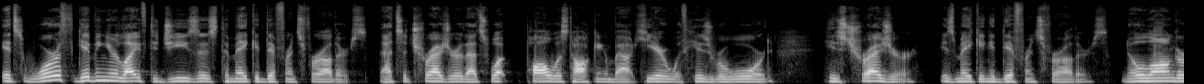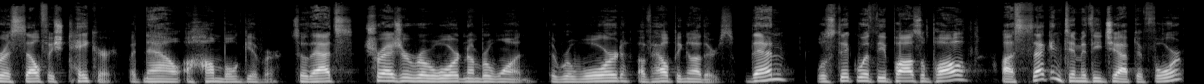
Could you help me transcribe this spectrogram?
it's worth giving your life to Jesus to make a difference for others. That's a treasure. That's what Paul was talking about here with his reward. His treasure is making a difference for others. No longer a selfish taker, but now a humble giver. So that's treasure reward number one, the reward of helping others. Then we'll stick with the Apostle Paul uh, 2 Timothy chapter 4.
